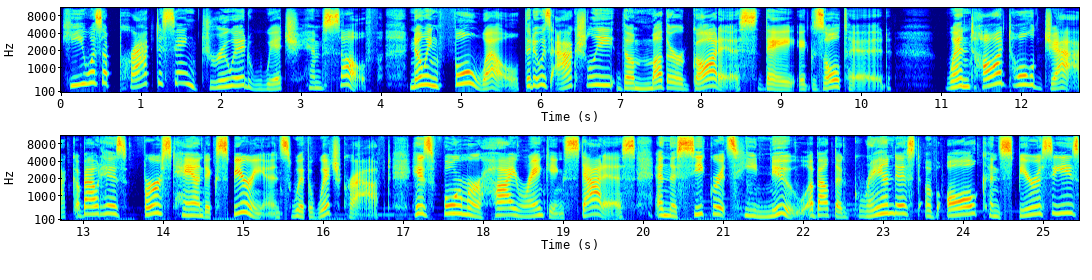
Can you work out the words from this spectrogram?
he was a practicing druid witch himself, knowing full well that it was actually the mother goddess they exalted. When Todd told Jack about his firsthand experience with witchcraft, his former high ranking status, and the secrets he knew about the grandest of all conspiracies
